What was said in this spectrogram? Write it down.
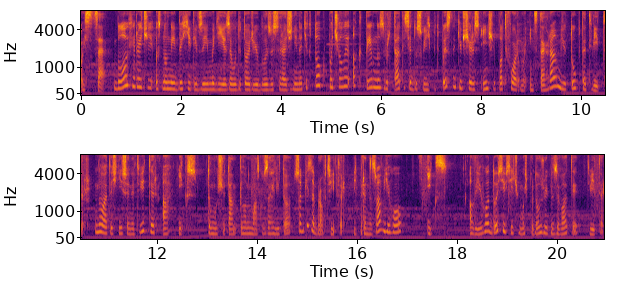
ось це. Блогери, чий основний дохід і взаємодія з аудиторією були зосереджені на TikTok, почали активно звертатися до своїх підписників через інші платформи: Instagram, YouTube та Twitter. Ну а точніше, не Twitter, а X. Тому що там Ілон Маск взагалі-то собі забрав Twitter і переназвав його в X. Але його досі всі чомусь продовжують називати Twitter.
